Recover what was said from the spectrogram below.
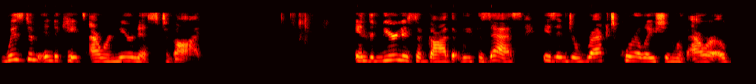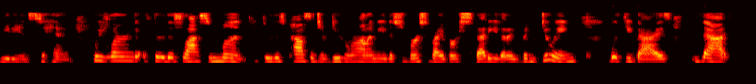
Wisdom indicates our nearness to God. And the nearness of God that we possess is in direct correlation with our obedience to Him. We've learned through this last month, through this passage of Deuteronomy, this verse by verse study that I've been doing with you guys, that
